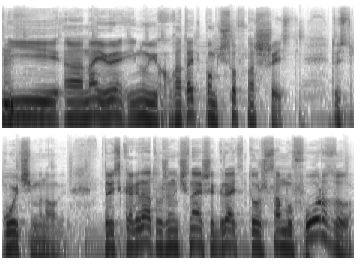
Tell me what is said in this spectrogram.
и она ее, ну, их хватает, по-моему, часов на 6. То есть очень много. То есть, когда ты уже начинаешь играть ту же самую Форзу,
